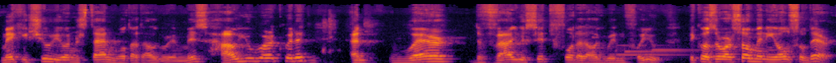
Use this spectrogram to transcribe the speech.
making sure you understand what that algorithm is how you work with it mm-hmm. and where the value sits for that algorithm for you. Because there are so many algos there.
